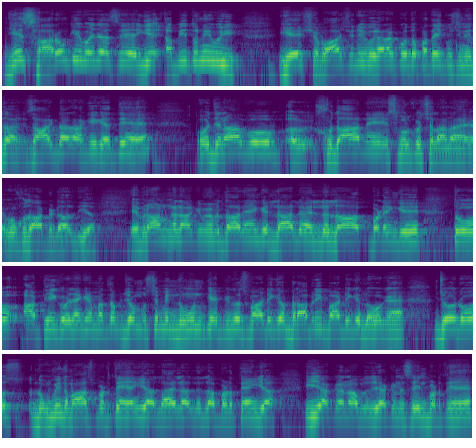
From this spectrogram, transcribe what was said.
ये सारों की वजह से है। ये अभी तो नहीं हुई। ये शबाज शरीफ वगैरह को तो पता ही कुछ नहीं था। डार आके कहते हैं और जनाब वो खुदा ने इस मुल्क को चलाना है, वो खुदा पे डाल दिया। इमरान खान आके में बता रहे हैं कि ला अल्लाह पढ़ेंगे तो आप ठीक हो जाएँगे। मतलब जो मुस्लिम नून के, पीपल्स पार्टी के बराबरी पार्टी के लोग हैं, जो रोज़ नकवी नमाज़ पढ़ते हैं या ला अल्लाह पढ़ते हैं या या का नाबुद या का पढ़ते हैं,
